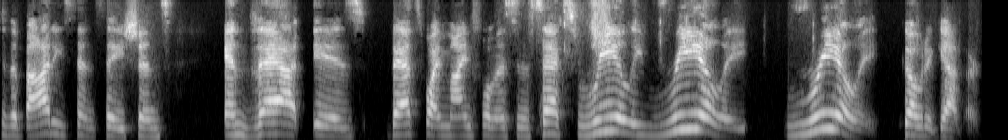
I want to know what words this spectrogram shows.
to the body sensations. And that is, that's why mindfulness and sex really, really, really go together.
